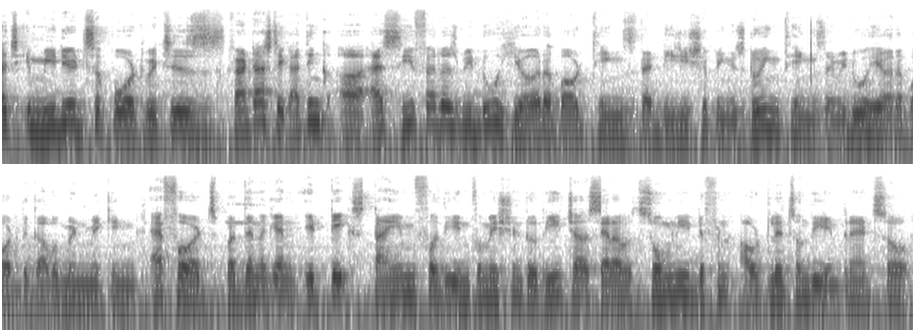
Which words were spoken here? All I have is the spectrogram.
such immediate support, which is fantastic. I think uh, as seafarers, we do hear about things that DG Shipping is doing things, and we do hear about the government making efforts. But then again, it takes time for the information to reach us. There are so many different outlets on the internet, so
